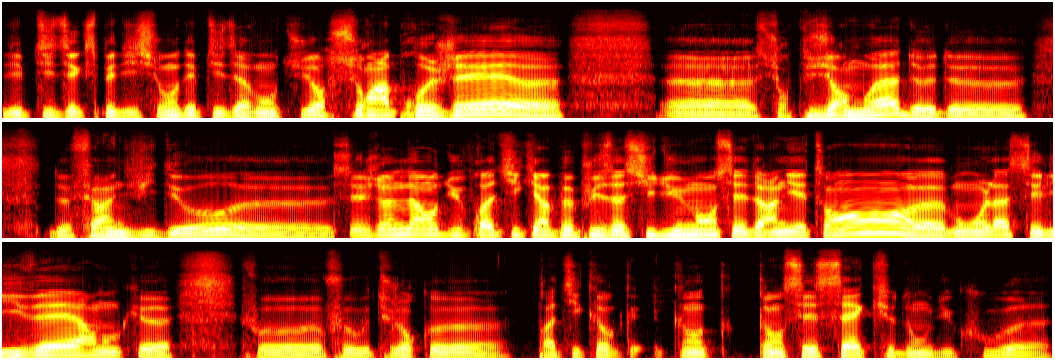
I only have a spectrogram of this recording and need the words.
petites expéditions, des petites aventures sur un projet sur plusieurs mois de, de, de faire une vidéo. Ces jeunes-là ont dû pratiquer un peu plus assidûment ces derniers temps. Euh, bon, là, c'est l'hiver, donc il euh, faut, toujours que pratiquer quand, c'est sec. Donc, du coup, euh,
